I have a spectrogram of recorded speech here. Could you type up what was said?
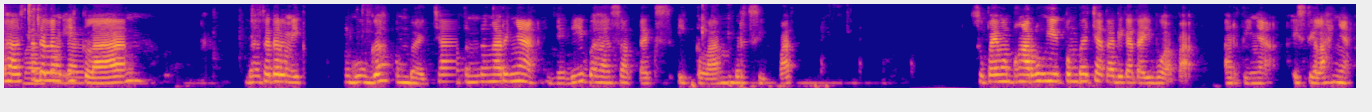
Bahasa, dalam- iklan. Bahasa dalam iklan menggugah pembaca pendengarnya. Jadi bahasa teks iklan bersifat supaya mempengaruhi pembaca tadi kata Ibu apa? Artinya istilahnya.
